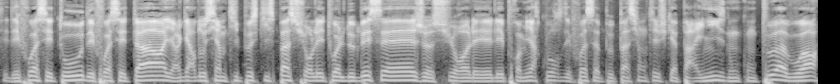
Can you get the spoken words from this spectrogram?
c'est des fois c'est tôt, des fois c'est tard. Il regarde aussi un petit peu ce qui se passe sur l'étoile de Bessèges, sur les, premières courses. Des fois ça peut patienter jusqu'à Paris-Nice, donc on peut avoir,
